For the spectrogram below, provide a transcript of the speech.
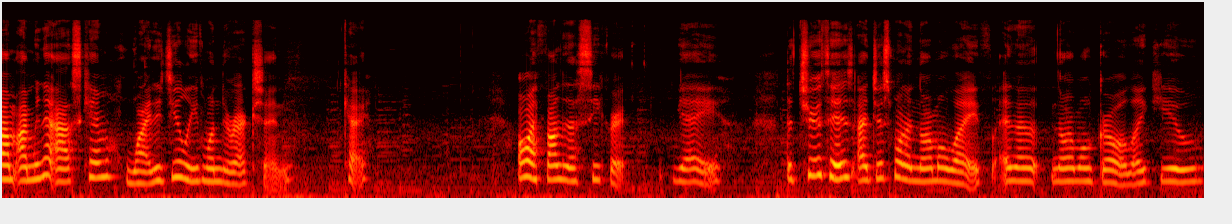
Um, I'm gonna ask him, why did you leave One Direction? Okay. Oh, I found a secret. Yay. The truth is, I just want a normal life and a normal girl like you.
